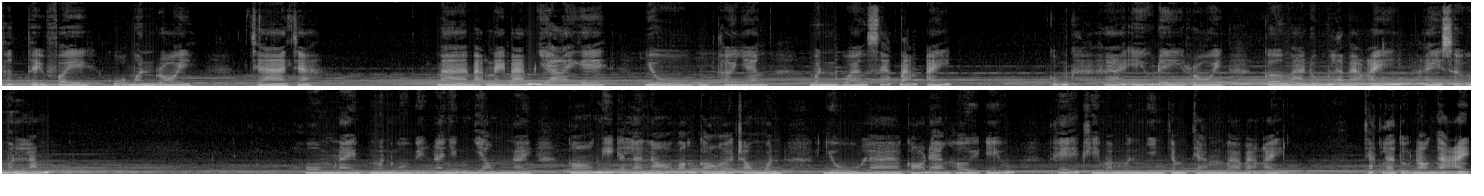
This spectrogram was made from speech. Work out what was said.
thích thị phi của mình rồi chà chà. Mà bạn này bám dai ghê. Dù một thời gian mình quan sát bạn ấy cũng khá yếu đi rồi, cơ mà đúng là bạn ấy hay xử mình lắm. Hôm nay mình ngồi viết ra những dòng này có nghĩa là nó vẫn còn ở trong mình, dù là có đang hơi yếu. Thế khi mà mình nhìn chằm chằm vào bạn ấy, chắc là tụi nó ngại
